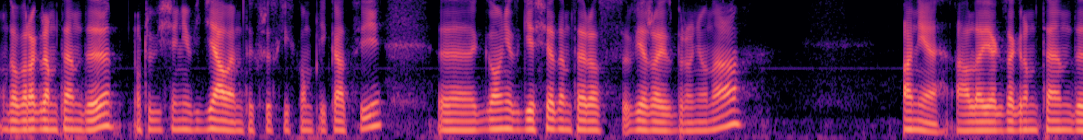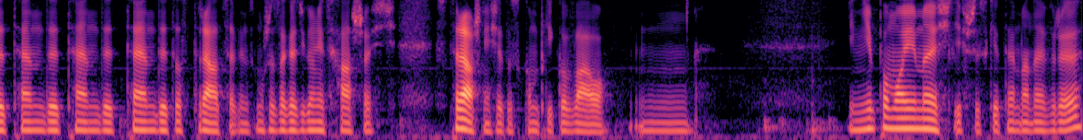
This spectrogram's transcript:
Dobra, gram tędy. Oczywiście nie widziałem tych wszystkich komplikacji. Yy, Goniec G7, teraz wieża jest broniona. A nie, ale jak zagram tędy, tędy, tędy, tędy, to stracę, więc muszę zagrać goniec H6. Strasznie się to skomplikowało. Mm. I nie po mojej myśli wszystkie te manewry.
